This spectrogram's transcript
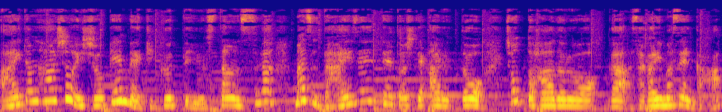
相手の話を一生懸命聞くっていうスタンスがまず大前提としてあるとちょっとハードルが下がりませんか？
